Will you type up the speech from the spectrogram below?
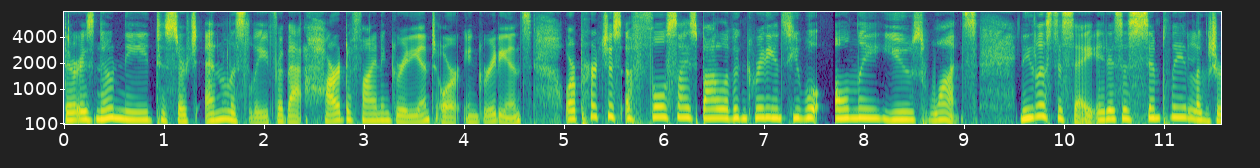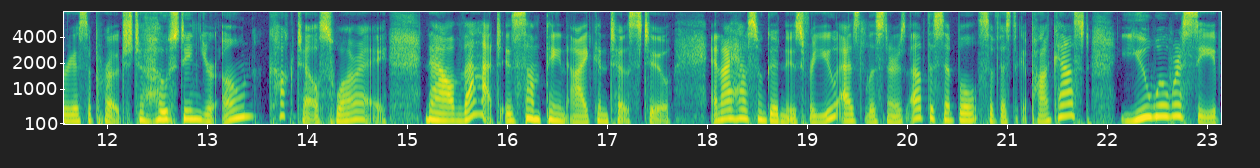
There is no need to search endlessly for that hard to find ingredient or ingredients, or purchase a full size bottle of ingredients you will only use once. Needless to say, it is a simply luxurious approach to hosting your own cocktail soiree. Now, that is something I can toast to. And I have some good news for you as listeners of the Simple Sophisticate podcast. You will receive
